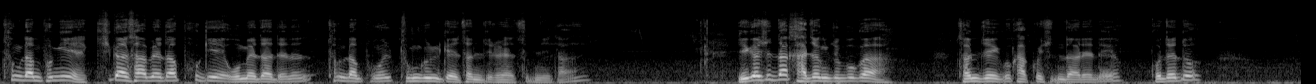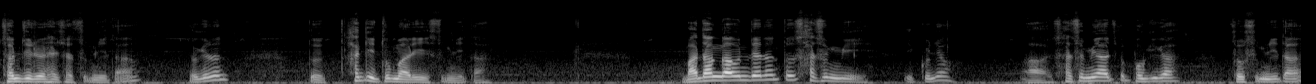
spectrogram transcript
청단풍이 키가 4m, 폭이 5m 되는 청단풍을 둥글게 전지를 했습니다. 이것이 다 가정주부가 전지이고 가꾸신다래네요. 고대도 전지를 하셨습니다. 여기는 또 학이 두 마리 있습니다. 마당 가운데는 또 사슴이 있군요. 아, 사슴이 아주 보기가 좋습니다.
